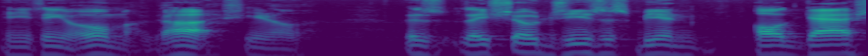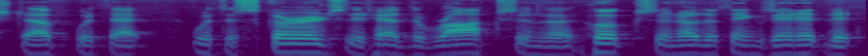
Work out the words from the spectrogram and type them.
And you think, oh my gosh, you know, because they showed Jesus being all gashed up with that with the scourge that had the rocks and the hooks and other things in it that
